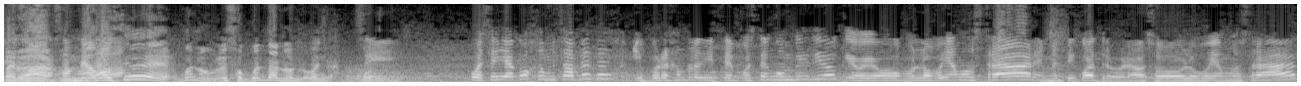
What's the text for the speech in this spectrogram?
perdón, un negocio. de- Bueno, eso, cuéntanoslo, venga. Sí. Pues ella coge muchas veces y, por ejemplo, dice, pues tengo un vídeo que os lo voy a mostrar en 24 horas o lo voy a mostrar...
